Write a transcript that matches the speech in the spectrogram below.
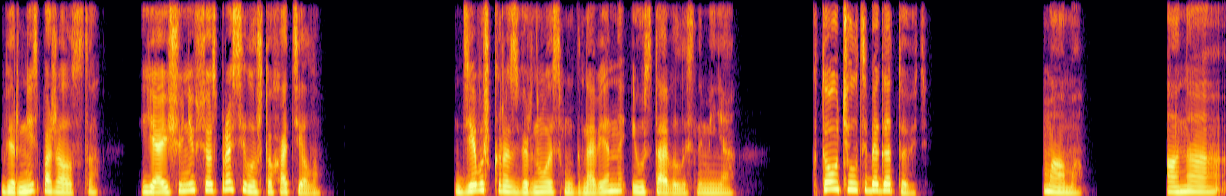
Вернись, пожалуйста. Я еще не все спросила, что хотела». Девушка развернулась мгновенно и уставилась на меня. «Кто учил тебя готовить?» «Мама. Она...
